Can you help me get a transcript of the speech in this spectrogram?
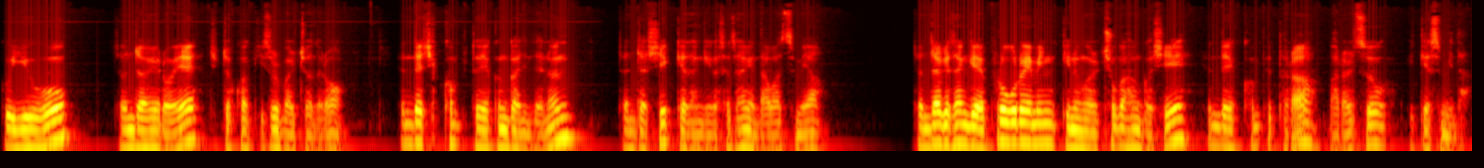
그 이후 전자회로의 직접화 기술 발전으로 현대식 컴퓨터의 근간이 되는 전자식 계산기가 세상에 나왔으며 전자계산기에 프로그래밍 기능을 추가한 것이 현대 컴퓨터라 말할 수 있겠습니다.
